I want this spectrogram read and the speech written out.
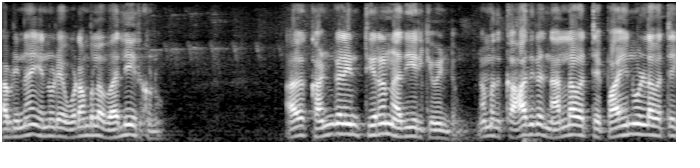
அப்படின்னா என்னுடைய உடம்பில் வலி இருக்கணும். ஆக கண்களின் திறன் அதிகரிக்க வேண்டும். நமது காதுகள் நல்லவற்றை பயனுள்ளவற்றை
